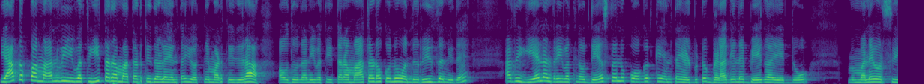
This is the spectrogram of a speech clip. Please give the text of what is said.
ಯಾಕಪ್ಪ ಮಾನ್ವಿ ಇವತ್ತು ಈ ಥರ ಮಾತಾಡ್ತಿದ್ದಾಳೆ ಅಂತ ಯೋಚನೆ ಮಾಡ್ತಿದ್ದೀರಾ? ಹೌದು, ನಾನು ಇವತ್ತು ಈ ಥರ ಮಾತಾಡೋಕ್ಕೂ ಒಂದು ರೀಸನ್ ಇದೆ. ಅದು ಏನಂದರೆ, ಇವತ್ತು ನಾವು ದೇವಸ್ಥಾನಕ್ಕೆ ಹೋಗೋಕ್ಕೆ ಅಂತ ಹೇಳ್ಬಿಟ್ಟು ಬೆಳಗ್ಗೆನೇ ಬೇಗ ಎದ್ದು ಮನೆ ಒರೆಸಿ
